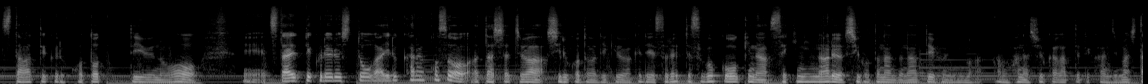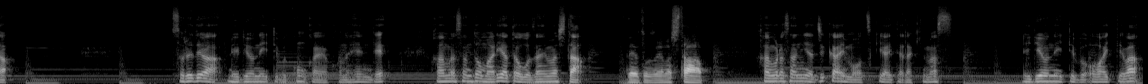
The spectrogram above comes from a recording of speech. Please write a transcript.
伝わってくることっていうのを、えー、伝えてくれる人がいるからこそ私たちは知ることができるわけで、それってすごく大きな責任のある仕事なんだなというふうに今お話を伺ってて感じました。それでは、レディオネイティブ今回はこの辺で、河村さんどうもありがとうございました。ありがとうございました。河村さんには次回もお付き合いいただきます。レディオネイティブお相手は、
